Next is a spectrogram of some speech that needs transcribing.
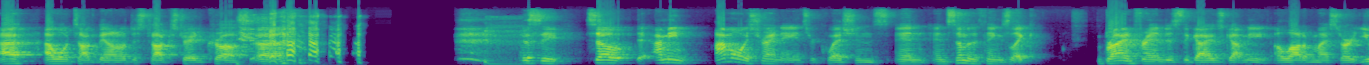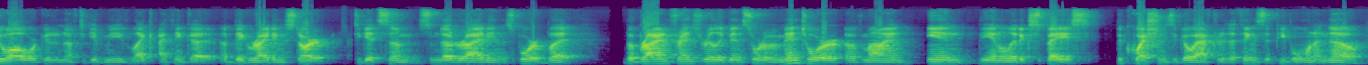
I i won't talk down i'll just talk straight across. Uh, let's see. So i mean i'm always trying to answer questions and and some of the things like Brian Friend is the guy who's got me a lot of my start. You all were good enough to give me like I think a, a big writing start to get some some notoriety in the sport, but but Brian Friend's really been sort of a mentor of mine in the analytics space. The questions that go after the things that people want to know,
